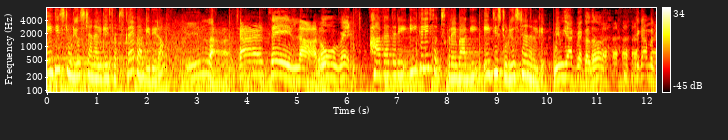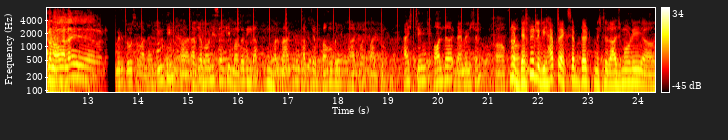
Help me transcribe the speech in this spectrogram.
ಎಜಿ ಸ್ಟುಡಿಯೋಸ್ ಚಾನೆಲ್ಗೆ ಸಬ್ಸ್ಕ್ರೈಬ್ ಆಗಿದ್ದೀರಾ? ಇಲ್ಲ ಇಲ್ಲ ನೋ ವೇ ಹಾಗಾದರೆ ಈಗಲೇ ಸಬ್ಸ್ಕ್ರೈಬ್ ಆಗಿ ಎಜಿ ಸ್ಟುಡಿಯೋಸ್ ಚಾನೆಲ್ಗೆ ನಿಮ್ಗೆ ಯಾಕೆ ಬೇಕದು ಹೋಗಲ್ಲ मेरे दो सवाल है do you think Rajamouli sir की मगध हीरा और बाद में अब जब Baahubali part one part two has change all the dimension No, definitely we have to accept that Mr. Rajmouli uh,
